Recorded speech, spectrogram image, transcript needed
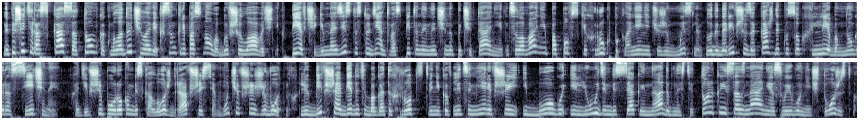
«Напишите рассказ о том, как молодой человек, сын крепостного, бывший лавочник, певчий, гимназист и студент, воспитанный на чинопочитании, целовании поповских рук, поклонении чужим мыслям, благодаривший за каждый кусок хлеба, много раз сеченный, ходивший по урокам без колош, дравшийся, мучивший животных, любивший обедать у богатых родственников, лицемеривший и Богу, и людям без всякой надобности, только из сознания своего ничтожества.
